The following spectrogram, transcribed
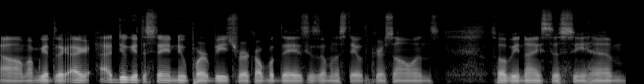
um, I'm get to, I, I do get to stay in Newport Beach for a couple of days because I'm going to stay with Chris Owens. So it'll be nice to see him.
